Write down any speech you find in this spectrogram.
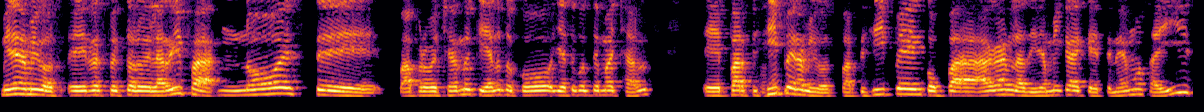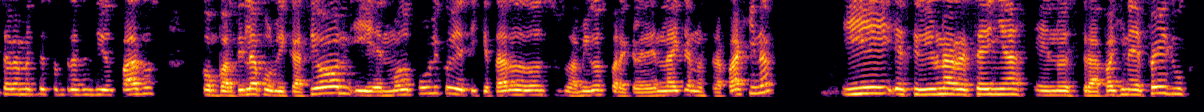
Miren amigos, eh, respecto a lo de la rifa, no este, aprovechando que ya lo tocó, ya tocó el tema Charles, eh, participen amigos, participen, hagan la dinámica que tenemos ahí, solamente son tres sencillos pasos, compartir la publicación y en modo público y etiquetar a todos sus amigos para que le den like a nuestra página y escribir una reseña en nuestra página de Facebook.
